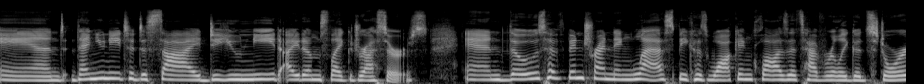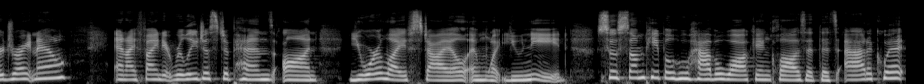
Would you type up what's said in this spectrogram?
and then you need to decide do you need items like dressers? And those have been trending less because walk in closets have really good storage right now. And I find it really just depends on your lifestyle and what you need. So, some people who have a walk in closet that's adequate,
